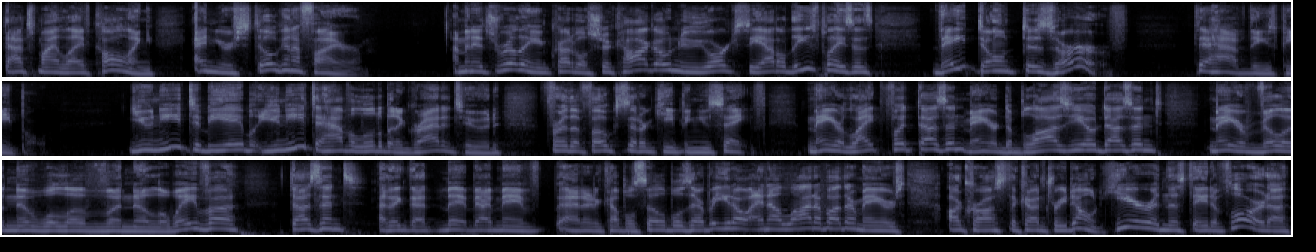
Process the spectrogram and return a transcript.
that's my life calling. And you're still going to fire. I mean, it's really incredible. Chicago, New York, Seattle, these places, they don't deserve to have these people. You need to be able, you need to have a little bit of gratitude for the folks that are keeping you safe. Mayor Lightfoot doesn't, Mayor de Blasio doesn't, Mayor Villanueva doesn't. I think that may, I may have added a couple syllables there, but you know, and a lot of other mayors across the country don't. Here in the state of Florida,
